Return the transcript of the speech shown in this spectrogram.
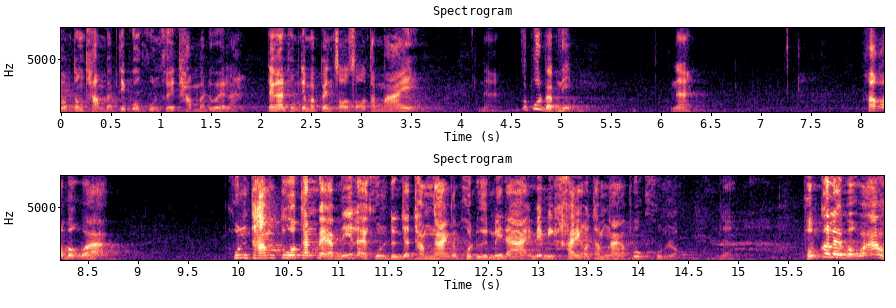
ผมต้องทำแบบที่พวกคุณเคยทำมาด้วยล่ะดังนั้นผมจะมาเป็นสสทำไมนะก็พูดแบบนี้นะเขาก็บอกว่า คุณทำตัวกันแบบนี้แหละ คุณถึงจะทำงานกับคนอื่นไม่ได้ ไม่มีใครเขาทำงานกับพวกคุณหรอกนะผมก็เลยบอกว่า เอ้า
